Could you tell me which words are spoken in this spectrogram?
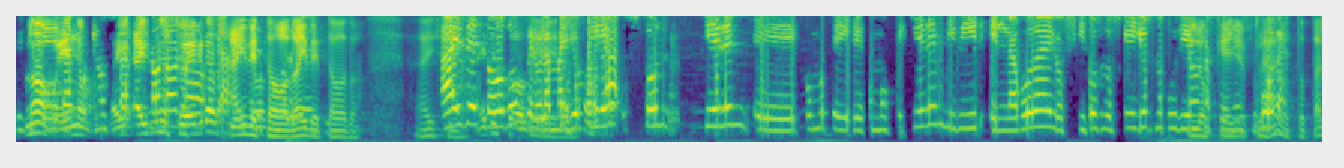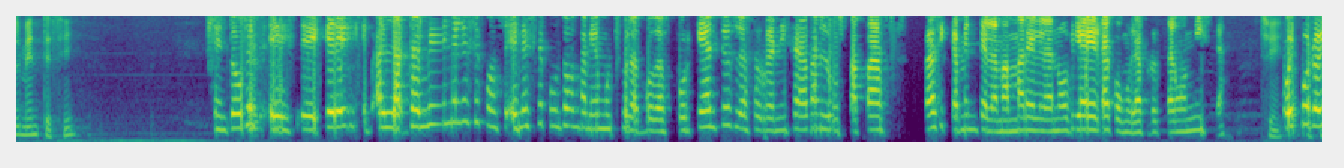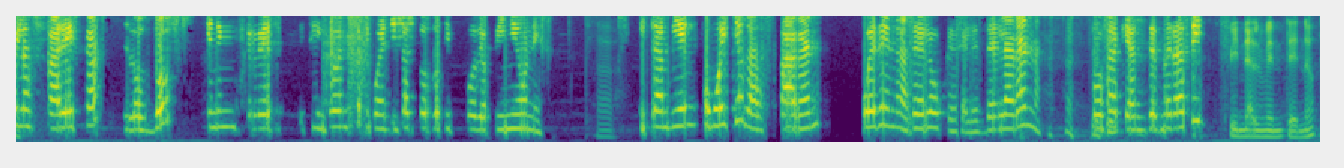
No, bueno, hay, suegras. hay de todo, hay de todo. Hay, de, todo, pero la mayoría son quieren, eh, ¿cómo te diré? Como que quieren vivir en la boda de los hijos los que ellos no pudieron hacer en su claro, totalmente, sí. Entonces, este, quieren, también en ese, en ese punto han cambiado mucho las bodas, porque antes las organizaban los papás, básicamente la mamá de la novia era como la protagonista. Hoy por hoy las parejas, los dos tienen que ver 50, 50, todo tipo de opiniones. Y también como ellas las pagan, pueden hacer lo que se les dé la gana, cosa que antes no era así. Finalmente, ¿no?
